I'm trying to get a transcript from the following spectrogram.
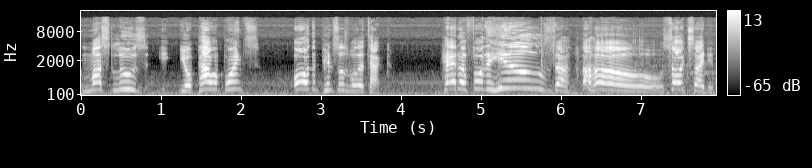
must lose your power points or the pencils will attack. Head up for the hills! Oh, so excited!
